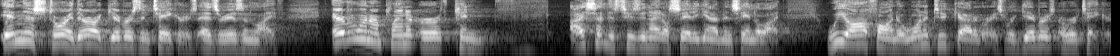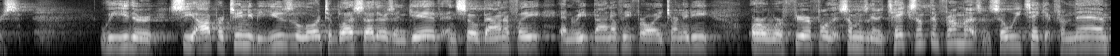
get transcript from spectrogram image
In this story, there are givers and takers, as there is in life. Everyone on planet Earth can, I said this Tuesday night, I'll say it again, I've been saying it a lot. We all fall into one of two categories we're givers or we're takers. We either see opportunity to be used of the Lord to bless others and give and sow bountifully and reap bountifully for all eternity, or we're fearful that someone's going to take something from us, and so we take it from them,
